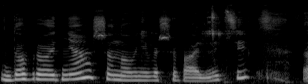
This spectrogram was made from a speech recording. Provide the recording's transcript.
Доброго дня, шановні вишивальниці. Е,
